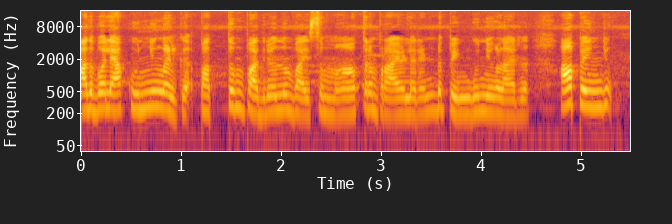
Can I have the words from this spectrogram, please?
അതുപോലെ ആ കുഞ്ഞുങ്ങൾക്ക് പത്തും പതിനൊന്നും വയസ്സും മാത്രം പ്രായമുള്ള രണ്ട് പെൺകുഞ്ഞുങ്ങളായിരുന്നു. ആ പെൺകു പെ-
